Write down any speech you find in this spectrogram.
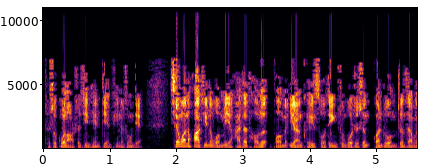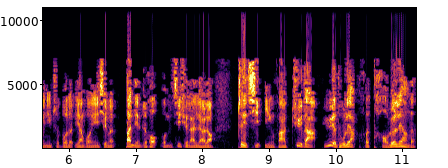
这是郭老师今天点评的重点。相关的话题呢，我们也还在讨论，朋友们依然可以锁定中国之声，关注我们正在为您直播的央广夜新闻。半点之后，我们继续来聊聊这起引发巨大阅读量和讨论量的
